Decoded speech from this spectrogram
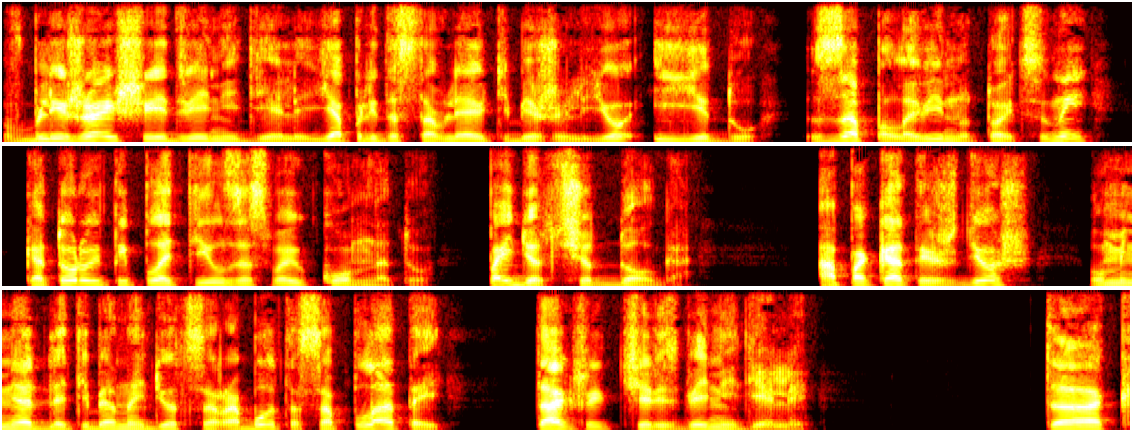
В ближайшие две недели я предоставляю тебе жилье и еду за половину той цены, которую ты платил за свою комнату. Пойдет счет долго. А пока ты ждешь, у меня для тебя найдется работа с оплатой также через две недели». «Так,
